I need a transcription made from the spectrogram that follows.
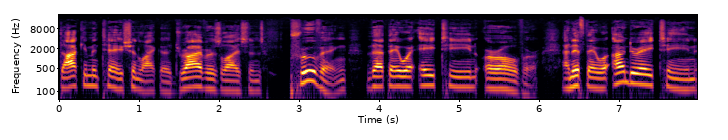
documentation, like a driver's license, proving that they were 18 or over. And if they were under 18,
